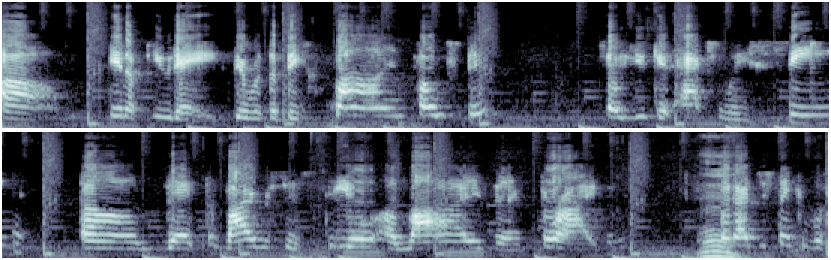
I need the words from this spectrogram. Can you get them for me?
um, in a few days. There was a big sign posted so you could actually see um, that the virus is still alive and thriving. But I just think it was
